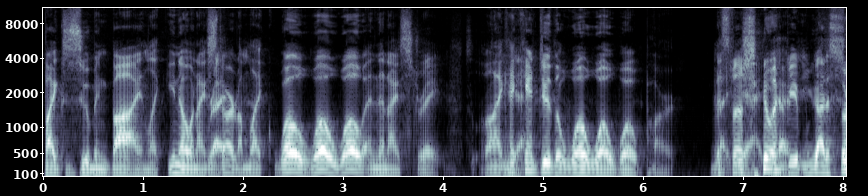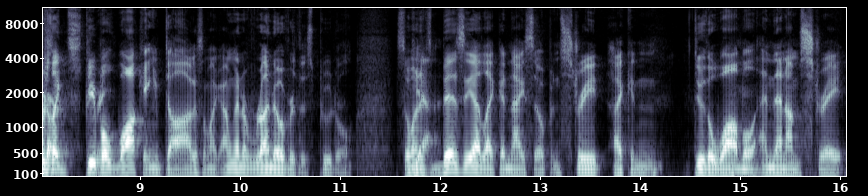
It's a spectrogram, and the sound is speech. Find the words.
bikes zooming by, and like you know when I Right. start, I'm like whoa, whoa, whoa, and then I straight. So, like I can't do the whoa, whoa, whoa part. Right, Especially yeah, when gotta- people you gotta there's like start people walking dogs. I'm like I'm gonna run over this poodle. So when it's busy, I like a nice open street. I can do the wobble, Mm-hmm. and then I'm straight.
